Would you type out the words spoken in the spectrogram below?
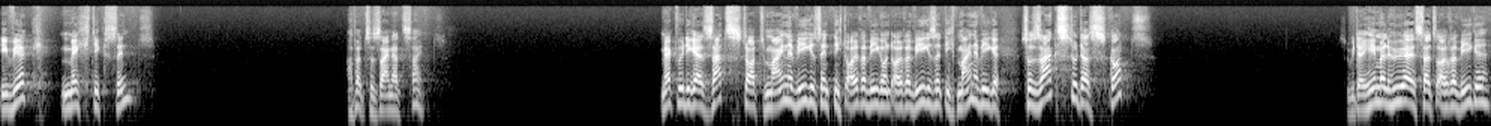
die wirkmächtig sind, aber zu seiner Zeit. Merkwürdiger Satz dort, meine Wege sind nicht eure Wege und eure Wege sind nicht meine Wege. So sagst du das Gott? So wie der Himmel höher ist als eure Wege,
